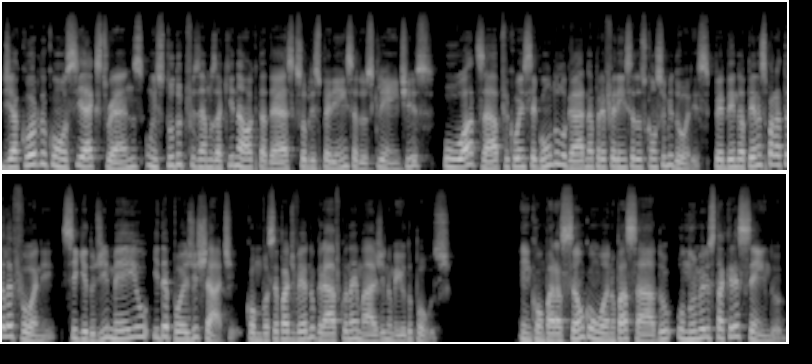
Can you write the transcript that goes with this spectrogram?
De acordo com o CX Trends, um estudo que fizemos aqui na Octadesk sobre experiência dos clientes, o WhatsApp ficou em segundo lugar na preferência dos consumidores, perdendo apenas para telefone, seguido de e-mail e depois de chat, como você pode ver no gráfico na imagem no meio do post. Em comparação com o ano passado, o número está crescendo.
